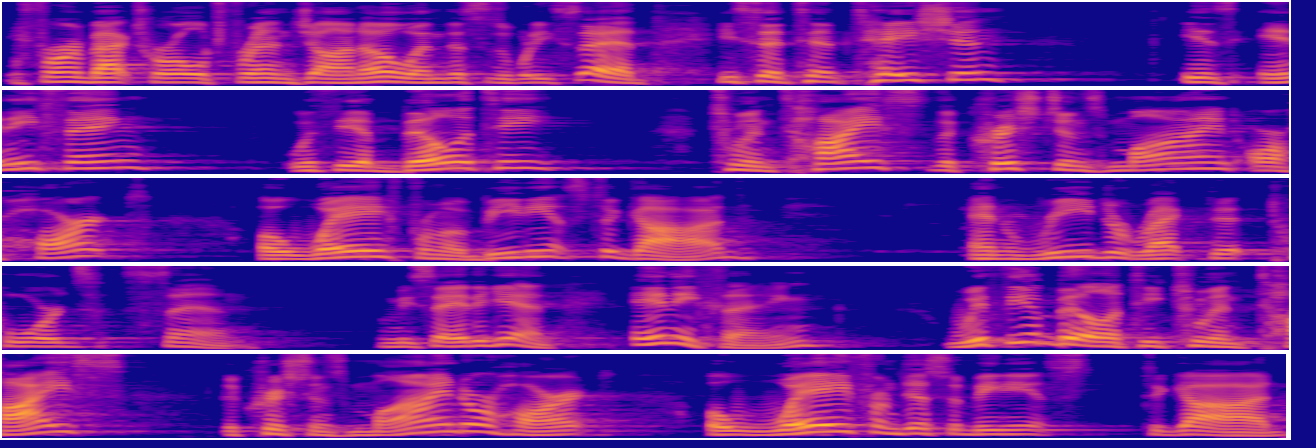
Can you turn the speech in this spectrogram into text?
Referring back to our old friend John Owen, this is what he said. He said, Temptation is anything with the ability to entice the Christian's mind or heart away from obedience to God and redirect it towards sin. Let me say it again anything with the ability to entice the Christian's mind or heart away from disobedience to God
